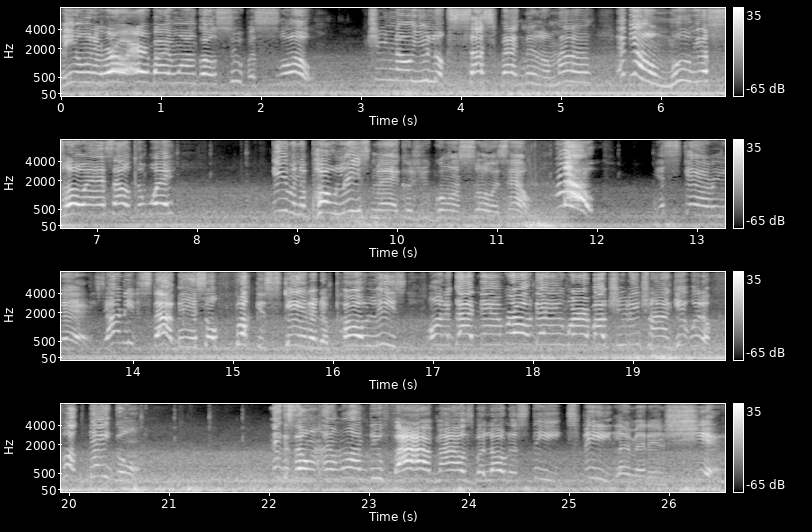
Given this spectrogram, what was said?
be on the road, everybody want to go super slow. But you know you look suspect in a man. If you don't move your slow ass out the way, even the police mad because you going slow as hell. Move! You scary ass. Y'all need to stop being so fucking scared of the police on the goddamn get where the fuck they going. Niggas don't and want to do five miles below the speed speed limit and shit.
